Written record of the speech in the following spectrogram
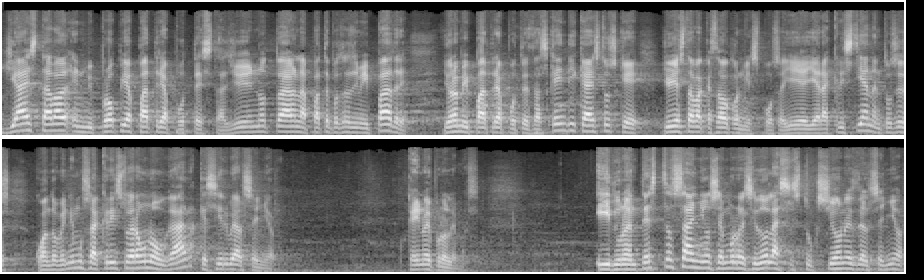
ya estaba en mi propia patria potestas. Yo no estaba en la patria potestas de mi padre, yo era mi patria potestas. ¿Qué indica esto? Es que yo ya estaba casado con mi esposa y ella ya era cristiana. Entonces, cuando venimos a Cristo era un hogar que sirve al Señor. Ok, no hay problemas. Y durante estos años hemos recibido las instrucciones del Señor.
